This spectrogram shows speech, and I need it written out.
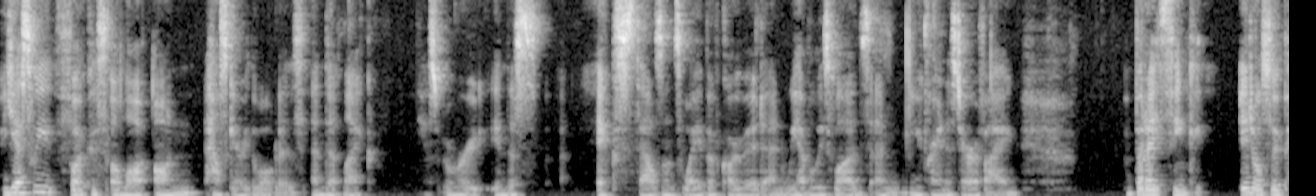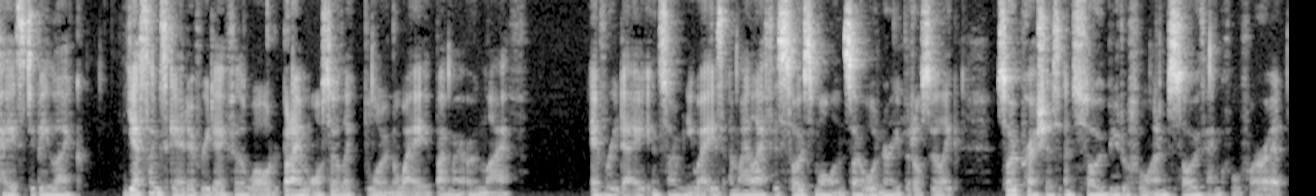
yes we focus a lot on how scary the world is and that like yes we're in this x thousands wave of covid and we have all these floods and ukraine is terrifying. But i think it also pays to be like yes, I'm scared every day for the world, but I'm also like blown away by my own life every day in so many ways. And my life is so small and so ordinary, but also like so precious and so beautiful. And I'm so thankful for it.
